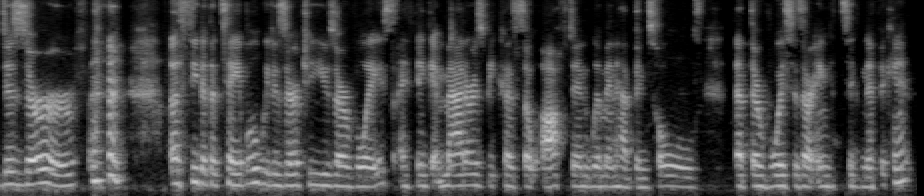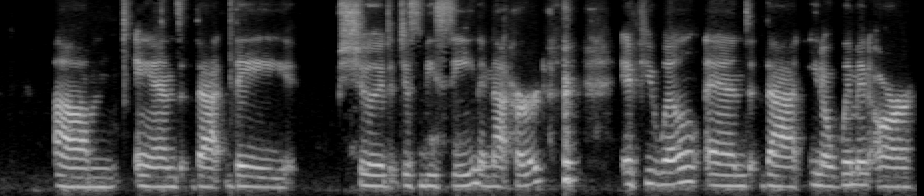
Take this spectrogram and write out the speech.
deserve a seat at the table. We deserve to use our voice. I think it matters because so often women have been told that their voices are insignificant um, and that they should just be seen and not heard, if you will, and that, you know, women are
